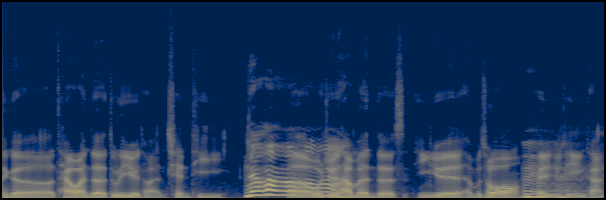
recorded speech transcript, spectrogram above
那个台湾的独立乐团前提，呃，我觉得他们的音乐很不错哦，可以去听听看。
